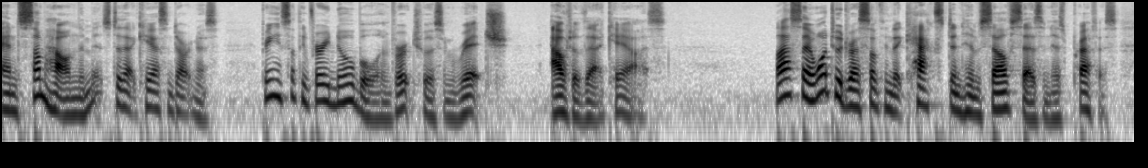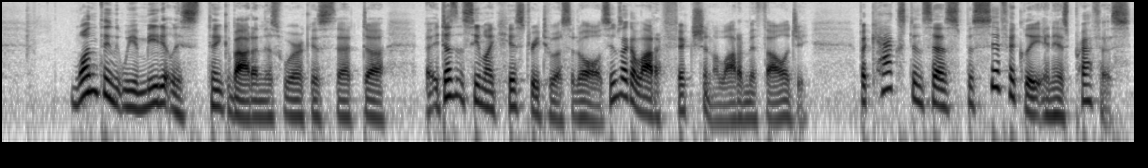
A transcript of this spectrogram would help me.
And somehow, in the midst of that chaos and darkness, bringing something very noble and virtuous and rich out of that chaos. Lastly, I want to address something that Caxton himself says in his preface. One thing that we immediately think about in this work is that uh, it doesn't seem like history to us at all. It seems like a lot of fiction, a lot of mythology. But Caxton says specifically in his preface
